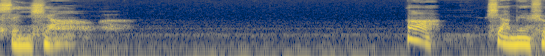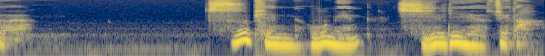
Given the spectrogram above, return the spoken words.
生相啊，啊，下面说。此品无名，其力最大，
